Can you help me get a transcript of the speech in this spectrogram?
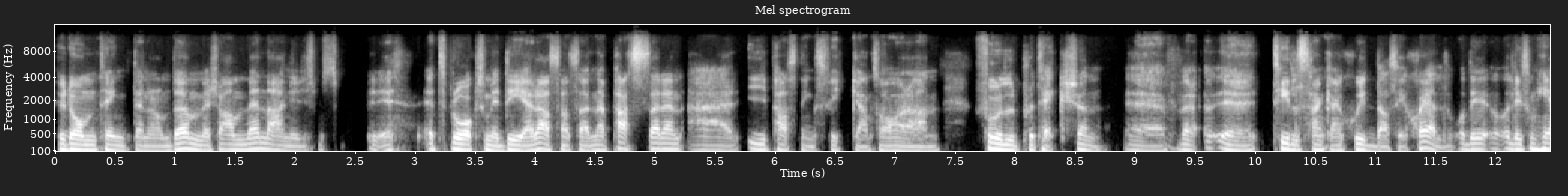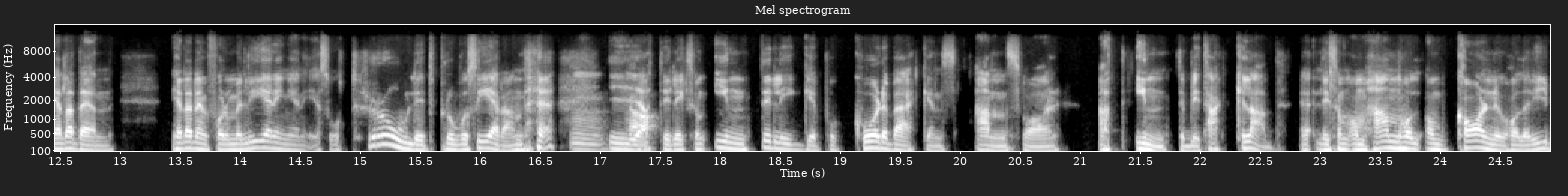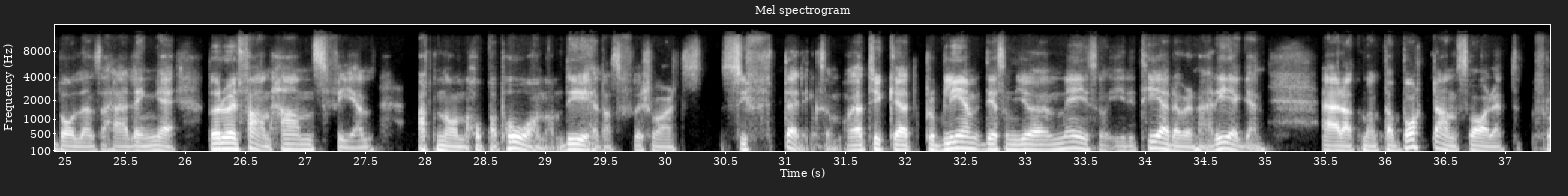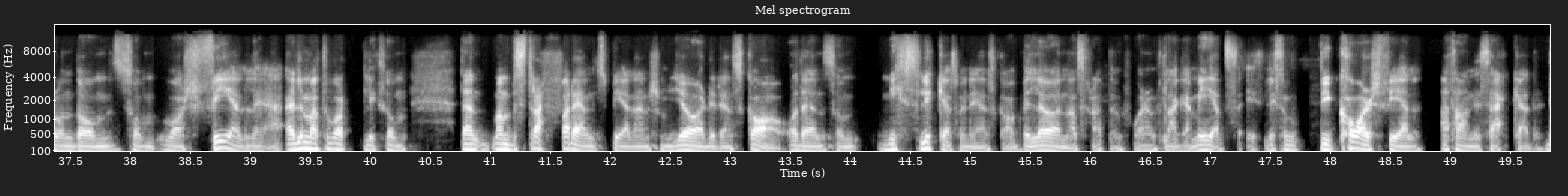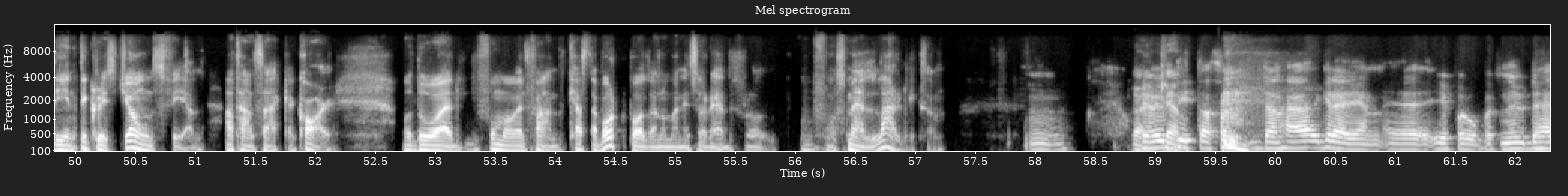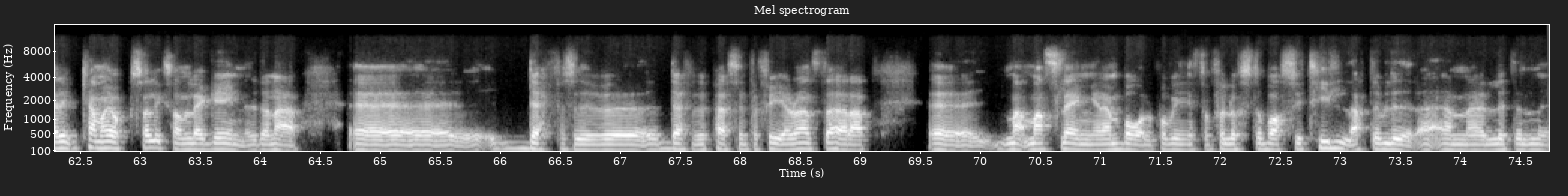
hur de tänkte när de dömer så använder han ju liksom ett språk som är deras. Alltså när passaren är i passningsfickan så har han full protection för, tills han kan skydda sig själv och, det, och liksom hela den hela den formuleringen är så otroligt provocerande mm, i ja. att det liksom inte ligger på quarterbackens ansvar att inte bli tacklad. Eh, liksom om, han, om Carr nu håller i bollen så här länge, då är det väl fan hans fel att någon hoppar på honom. Det är hela försvarets syfte. Liksom. Och jag tycker att problem, det som gör mig så irriterad över den här regeln är att man tar bort ansvaret från de som vars fel det är. Eller man tar bort liksom, den, man bestraffar den spelaren som gör det den ska och den som misslyckas med det den ska belönas för att den får en flagga med sig. Liksom, det är Cars fel att han är säkrad. Det är inte Chris Jones fel att han säkrar Car. Och då får man väl fan kasta bort bollen om man är så rädd för att få smällar. Liksom. Mm. Det har ju blivit alltså, den här grejen eh, i på ropet nu. Det här kan man ju också liksom lägga in i den här eh, defensiv, defensiv pass interference. Det här att eh, man, man, slänger en boll på vinst och förlust och bara ser till att det blir en, en liten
